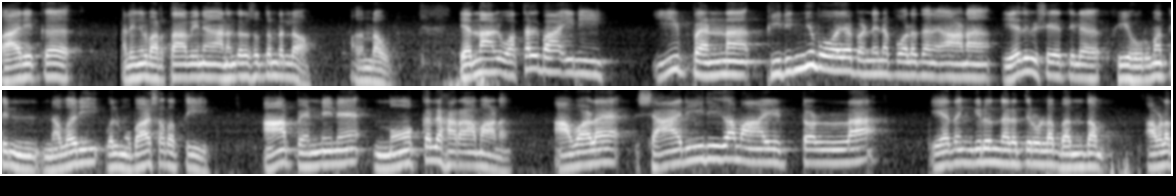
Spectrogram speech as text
ഭാര്യക്ക് അല്ലെങ്കിൽ ഭർത്താവിന് അനന്തര സ്വത്തുണ്ടല്ലോ അതുണ്ടാവും. എന്നാൽ വക്കൽ ബായിനി ഈ പെണ്ണ് പിരിഞ്ഞു പോയ പെണ്ണിനെ പോലെ തന്നെ ആണ്. ഏത് വിഷയത്തിൽ? ഫി ഹുർമത്തിൻ നവരി വൽ മുബാഷറത്തി. ആ പെണ്ണിനെ നോക്കൽ ഹറാമാണ്. അവളെ ശാരീരികമായിട്ടുള്ള ഏതെങ്കിലും തരത്തിലുള്ള ബന്ധം അവളെ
